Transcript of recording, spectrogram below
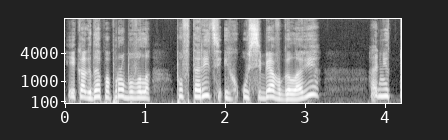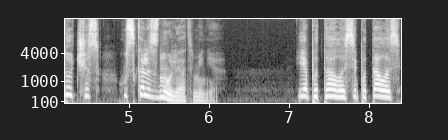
и когда попробовала повторить их у себя в голове, они тотчас ускользнули от меня. Я пыталась и пыталась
